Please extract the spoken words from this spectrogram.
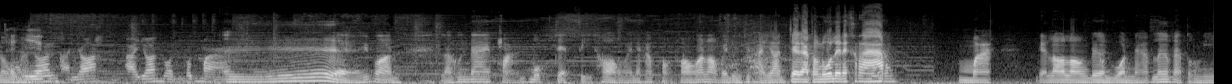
ลงใจมา เย็ย้อนผาย้อนผาย้อนบนต้นไม้เออพี่บอลเราเพิ่งได้ขวานบวกเจ็ดสีทองไว้นะครับ ของทองก็ลองไปดูที่พายอน เจอกันตรงนู้นเลยนะครับ มา เดี๋ยวเราลองเดินวนนะครับ เริ่มจากตรงนี้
